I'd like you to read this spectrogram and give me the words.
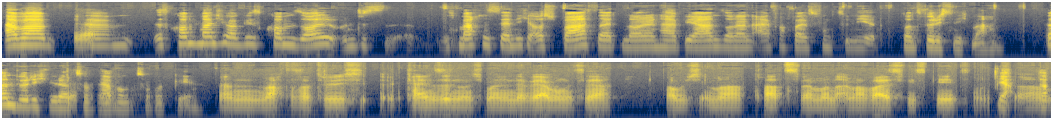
Aber ja. ähm, es kommt manchmal, wie es kommen soll. Und es, ich mache das ja nicht aus Spaß seit neuneinhalb Jahren, sondern einfach, weil es funktioniert. Sonst würde ich es nicht machen dann würde ich wieder zur Werbung zurückgehen. Dann macht das natürlich keinen Sinn. Und ich meine, in der Werbung ist ja, glaube ich, immer Platz, wenn man einmal weiß, wie es geht. Und, ja, ähm,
